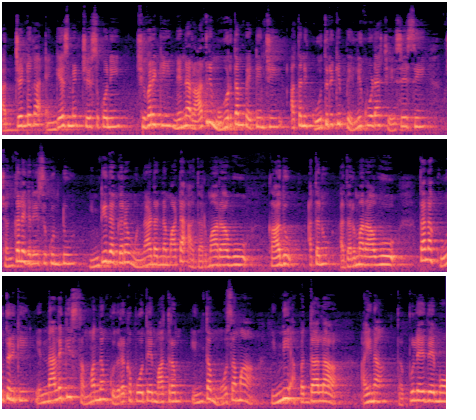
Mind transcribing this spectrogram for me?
అర్జెంటుగా ఎంగేజ్మెంట్ చేసుకుని చివరికి నిన్న రాత్రి ముహూర్తం పెట్టించి అతని కూతురికి పెళ్ళి కూడా చేసేసి చంకలెగరేసుకుంటూ ఇంటి దగ్గర ఉన్నాడన్నమాట ఆ ధర్మారావు. కాదు అతను అధర్మరావు. తన కూతురికి ఎన్నాళ్ళకి సంబంధం కుదరకపోతే మాత్రం ఇంత మోసమా? ఇన్ని అబద్ధాలా? అయినా తప్పులేదేమో.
